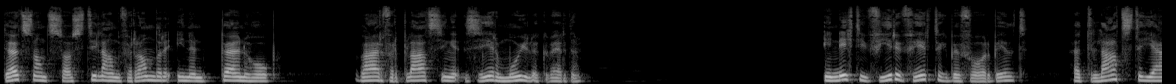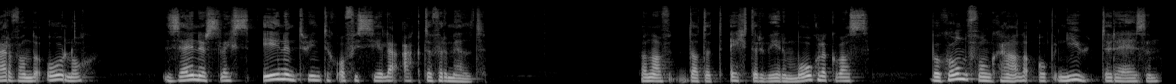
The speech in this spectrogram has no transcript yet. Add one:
Duitsland zou stilaan veranderen in een puinhoop, waar verplaatsingen zeer moeilijk werden. In 1944 bijvoorbeeld, het laatste jaar van de oorlog, zijn er slechts 21 officiële akten vermeld. Vanaf dat het echter weer mogelijk was, begon von Galen opnieuw te reizen.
